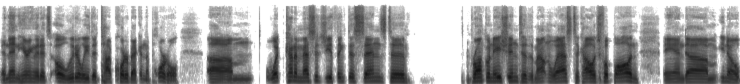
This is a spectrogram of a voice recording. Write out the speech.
and then hearing that it's oh, literally the top quarterback in the portal. Um, what kind of message do you think this sends to Bronco Nation, to the Mountain West, to college football, and and um, you know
